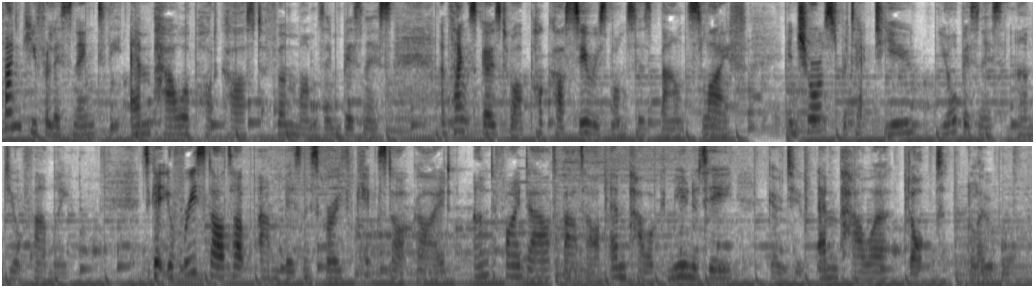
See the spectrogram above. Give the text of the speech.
Thank you for listening to the Empower podcast for Mums in Business. And thanks goes to our podcast series sponsors, Bounce Life, insurance to protect you, your business, and your family. To get your free startup and business growth kickstart guide and to find out about our Empower community, go to empower.global.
